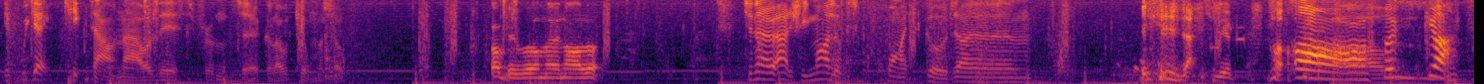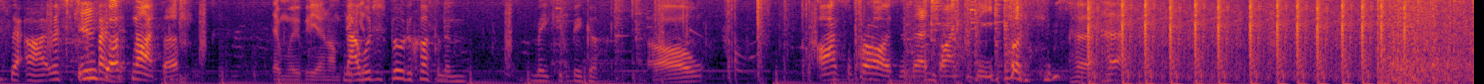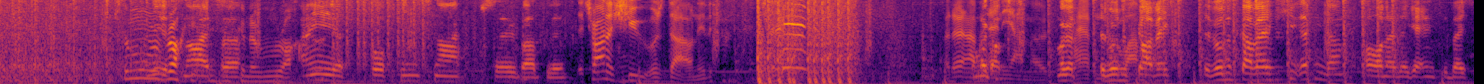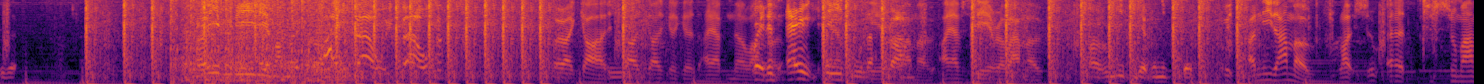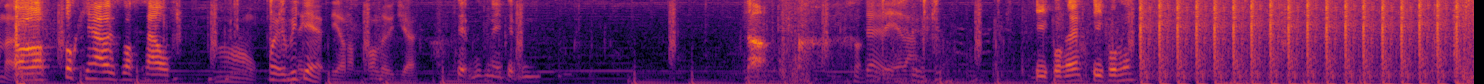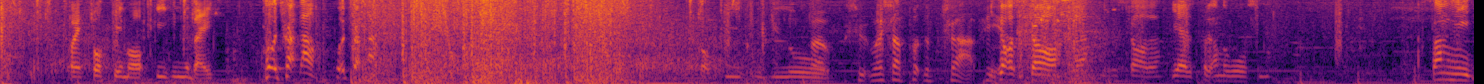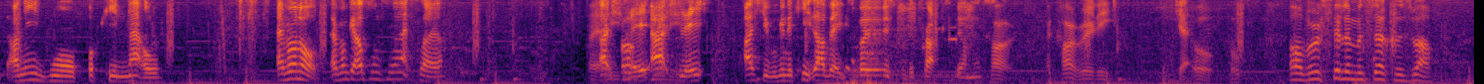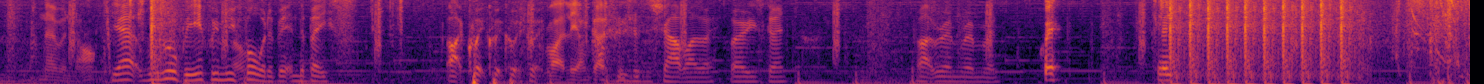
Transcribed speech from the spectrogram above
If we get kicked out now of this from the circle, I would kill myself. probably will know now, look. Do you know, actually, my looks quite good. Um, This is actually a. oh, Oh. for God's sake! Alright, let's just Who's defend got a sniper? then we'll be an on. Now we'll just build across and then make it bigger. Oh. I'm surprised that they're trying to beat us. Someone I with need a rockets is just gonna rock. I need a fucking snipe so badly. They're trying to shoot us down. I don't have my God. any ammo. Oh my I god, have they're no building a ammo. sky base. They're building a sky. Shoot that thing down. Oh no, they're getting into the base with it. I need medium ammo. Oh, he fell, he fell. Alright, guys, guys, guys, guys, guys, I have no ammo. Wait, there's eight I have people zero left, ammo. I have zero ammo. Alright, we need to get, we need to get. Wait, I need ammo. Like, so, uh, just some ammo. Oh, fucking hell, he's lost health. Oh, Wait, have we take dipped? the honor, followed you. Dip with me, dip with me. No. Stay there. People here, people here. Wait, fuck him up. He's in the base. Put a trap down. Put a trap down. Got. Oh, should, where should I put the trap? Here. He's got a scar. Yeah, there's a scar there. Yeah, let's put it on the wall somewhere. So I need, I need more fucking metal. Everyone up. Everyone get up onto the next layer. Wait, I Actually, actually, actually, we're gonna keep that bit exposed for the trap. To be honest. Can't, I can't really get up. Oh, Oh, we're still in the circle as well. no, we're not. Yeah, we will be if we move Oh. forward a bit in the base. Alright, quick, quick, quick, quick. Right, Leon, go. This is a shout, by the way, where he's going. Right, we're in, we're in, we're in. Quick. Clean.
